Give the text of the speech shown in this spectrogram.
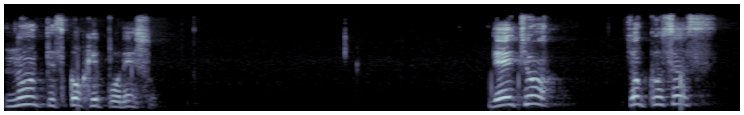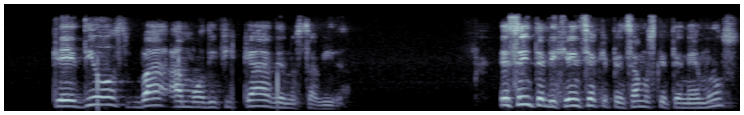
No te escoge por eso. De hecho, son cosas que Dios va a modificar de nuestra vida. Esa inteligencia que pensamos que tenemos,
